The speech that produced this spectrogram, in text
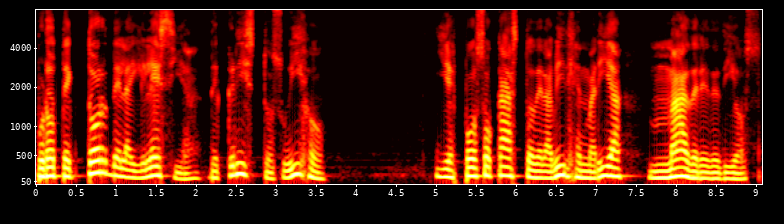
protector de la iglesia, de Cristo su Hijo, y esposo casto de la Virgen María, Madre de Dios,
